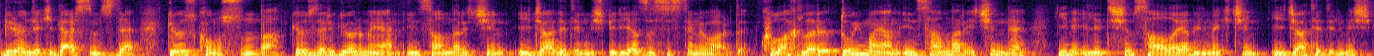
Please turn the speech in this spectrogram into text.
Bir önceki dersimizde göz konusunda gözleri görmeyen insanlar için icat edilmiş bir yazı sistemi vardı. Kulakları duymayan insanlar için de yine iletişim sağlayabilmek için icat edilmiş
